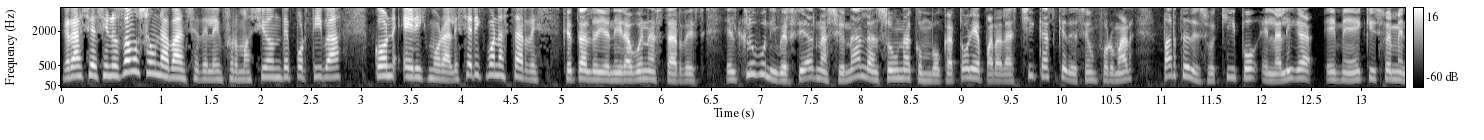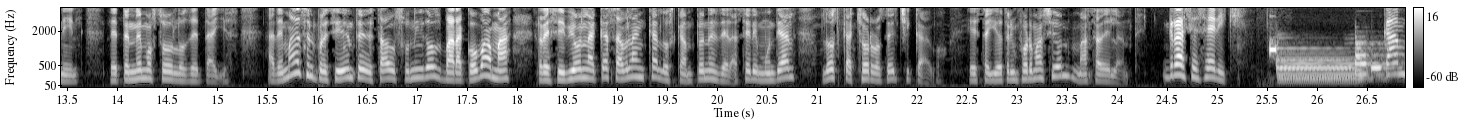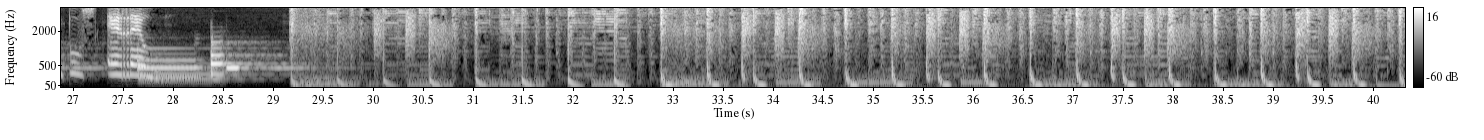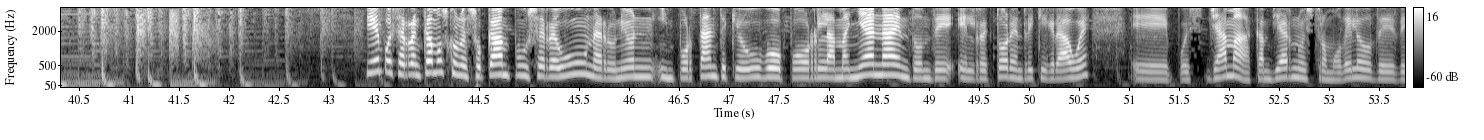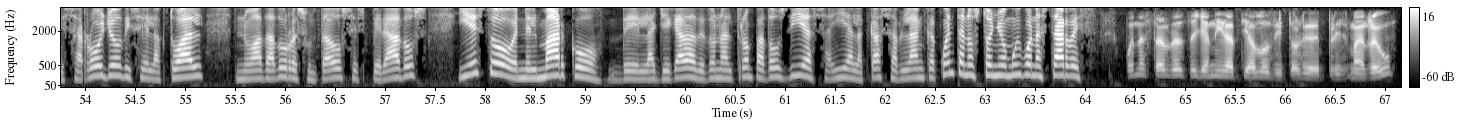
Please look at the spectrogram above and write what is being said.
Gracias y nos vamos a un avance de la información deportiva con Eric Morales. Eric, buenas tardes. ¿Qué tal, Deyanira? Buenas tardes. El Club Universidad Nacional lanzó una convocatoria para las chicas que desean formar parte de su equipo en la Liga MX Femenil. Le tendremos todos los detalles. Además, el presidente de Estados Unidos, Barack Obama, recibió en la Casa Blanca los campeones de la Serie Mundial, los Cachorros de Chicago. Esta y otra información más adelante. Gracias, Eric. Campus RU. Bien, pues arrancamos con nuestro campus RU, una reunión importante que hubo por la mañana en donde el rector Enrique Graue eh, pues llama a cambiar nuestro modelo de desarrollo, dice el actual, no ha dado resultados esperados y esto en el marco de la llegada de Donald Trump a dos días ahí a la Casa Blanca. Cuéntanos, Toño, muy buenas tardes. Buenas tardes, Deyanira, te hablo auditorio de Prisma RU.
